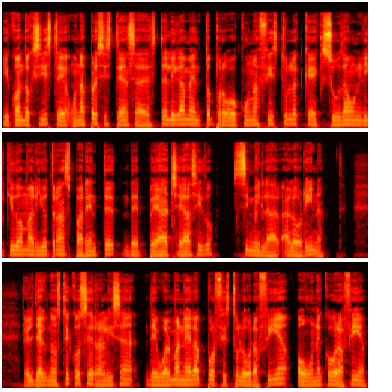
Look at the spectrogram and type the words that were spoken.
Y cuando existe una persistencia de este ligamento provoca una fístula que exuda un líquido amarillo transparente de pH ácido similar a la orina. El diagnóstico se realiza de igual manera por fistulografía o una ecografía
